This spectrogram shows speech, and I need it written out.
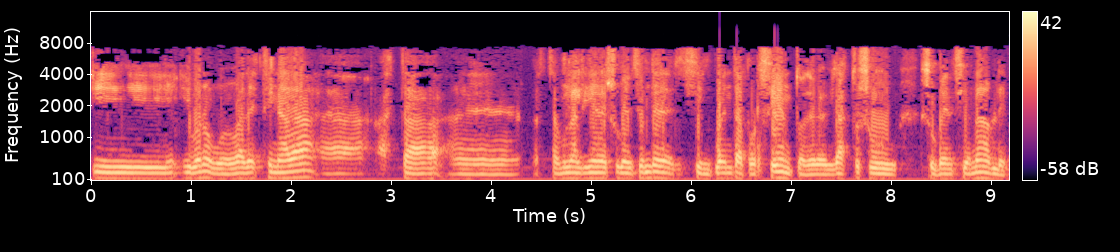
Y, bueno, pues va destinada hasta, eh, hasta una línea de subvención del 50% del gasto subvencionable.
